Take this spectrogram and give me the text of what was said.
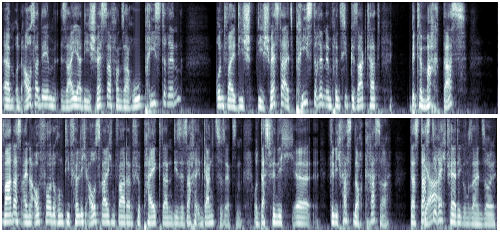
ähm, und außerdem sei ja die Schwester von Saru Priesterin. Und weil die, die Schwester als Priesterin im Prinzip gesagt hat, bitte macht das, war das eine Aufforderung, die völlig ausreichend war, dann für Pike dann diese Sache in Gang zu setzen. Und das finde ich, äh, finde ich fast noch krasser, dass das ja, die Rechtfertigung sein soll.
